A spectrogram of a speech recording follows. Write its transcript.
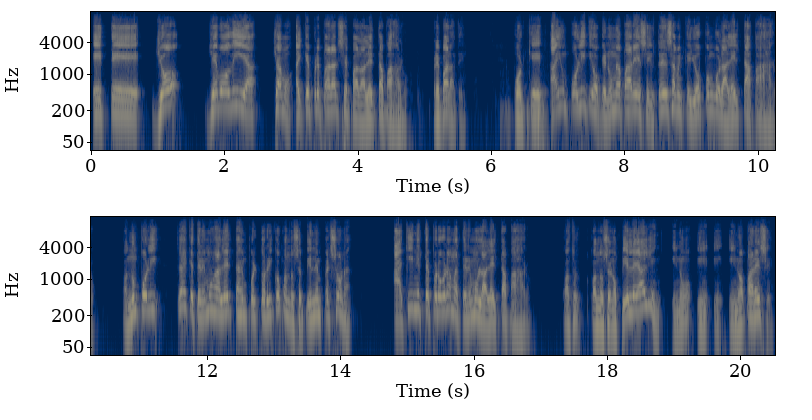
este, yo llevo días, chamo, hay que prepararse para la alerta pájaro. Prepárate porque hay un político que no me aparece y ustedes saben que yo pongo la alerta pájaro. Cuando un político, ¿sabes que tenemos alertas en Puerto Rico cuando se pierden personas? Aquí en este programa tenemos la alerta pájaro. Cuando, cuando se nos pierde alguien y no, y, y no aparece.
